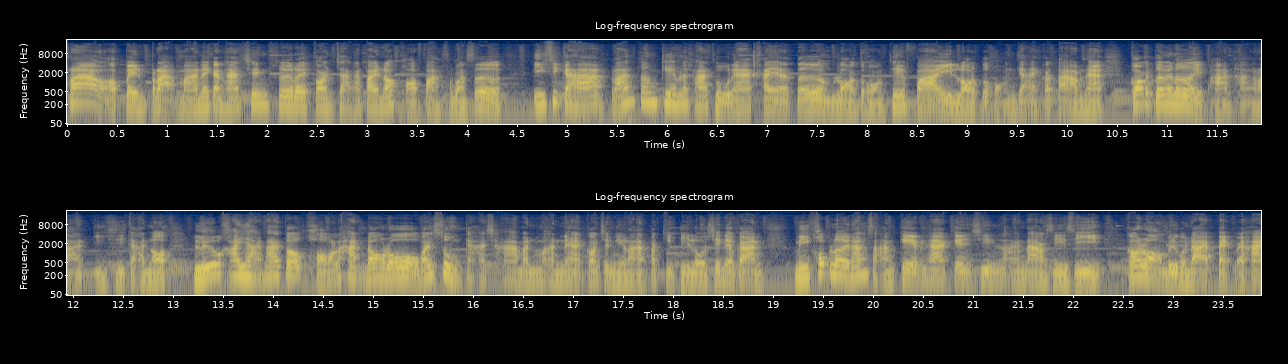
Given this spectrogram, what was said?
คร่าวๆเอาเป็นประมาณในกันฮะเช่นเคยเลยก่อนจากกันไปเนาะขอฝากสปอนเซอร์ Easy Card ร้านเติมเกมราคาถูกนะฮะ ใครอยากเติม รอตัวของเทพไฟ รอตัวของยายก็ตามนะฮะ ก็ไปเติมไปเลยผ่านทางร้าน Easy Card เนาะ หรือว่าใครอยากได้ตัวของรหัสดองโร ไว้สุ่มกาชามันๆนะฮะ ก็จะมีร้านปากิติโลเช่นเดียวกัน มีครบเลยทั้ง 3 เกมนะฮะ เกนชินลางดาวซีซีก็ลองไปดูกันได้แปะไว้ให้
